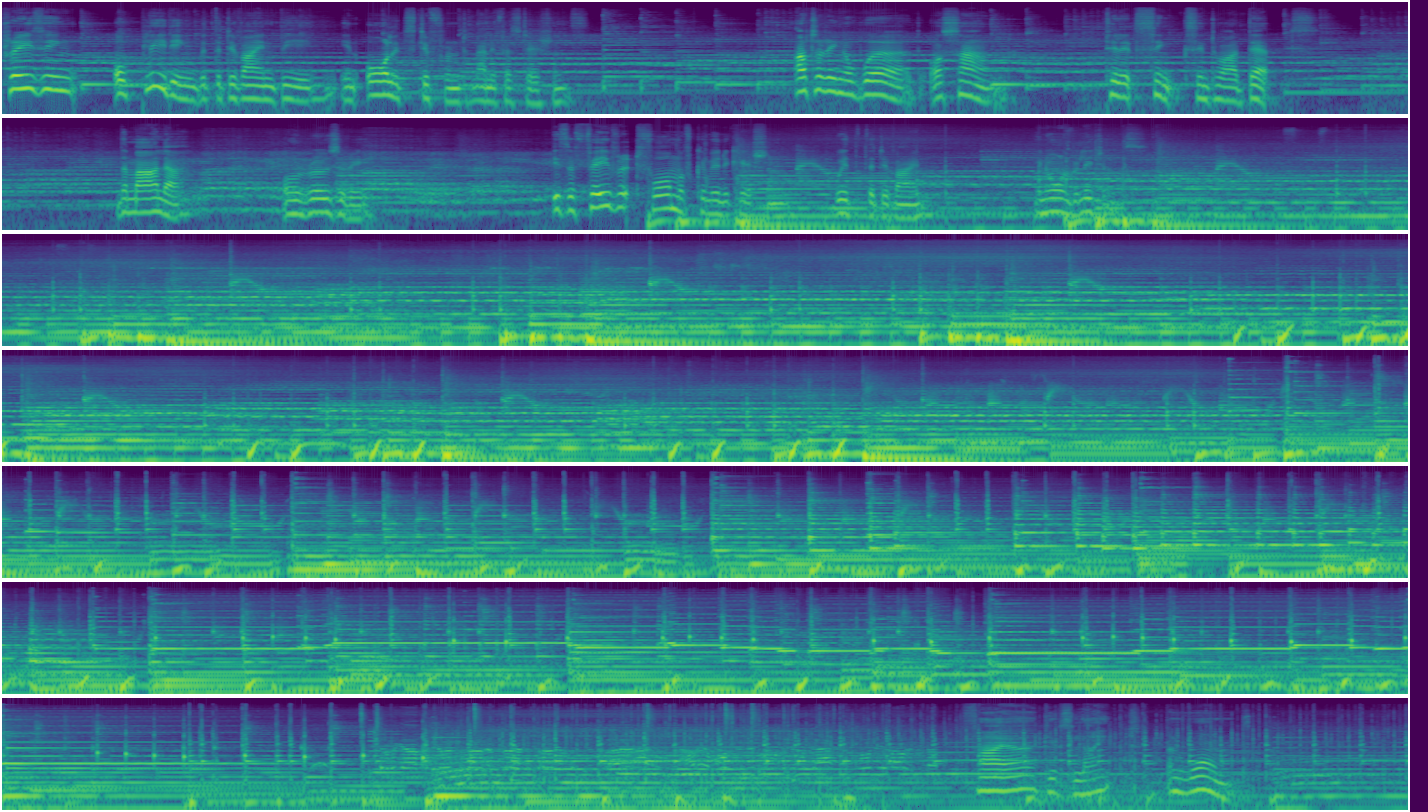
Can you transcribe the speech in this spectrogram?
praising or pleading with the divine being in all its different manifestations, uttering a word or sound till it sinks into our depths. The mala or rosary is a favorite form of communication with the divine in all religions.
